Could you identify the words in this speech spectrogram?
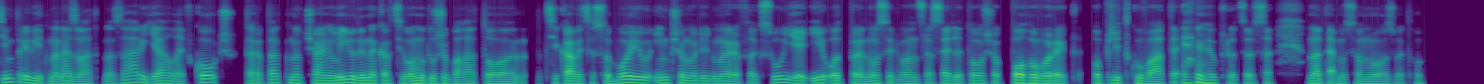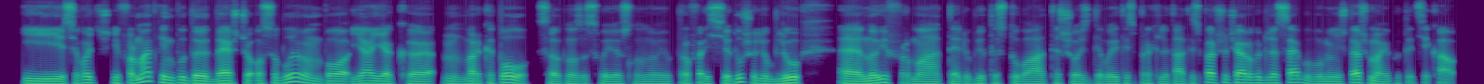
Всім привіт! Мене звати Назар, я лайфкоуч, терапевт навчання і людина, яка в цілому дуже багато цікавиться собою, іншими людьми, рефлексує і от приносить вам все для того, щоб поговорити, опліткувати про це все на тему саморозвитку. І сьогоднішній формат він буде дещо особливим, бо я, як е, маркетолог, все одно за своєю основною професією, дуже люблю е, нові формати, люблю тестувати щось, дивитись, приглядатись. В першу чергу для себе, бо мені ж теж має бути цікаво.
